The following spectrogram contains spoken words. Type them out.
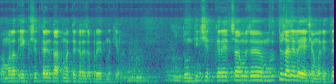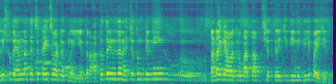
मला एक शेतकऱ्याने आत्महत्या करायचा प्रयत्न केला. दोन तीन शेतकऱ्याचा म्हणजे मृत्यू झालेला आहे याच्यामध्ये. तरी सुद्धा ह्यांना त्याचं काहीच वाटत नाही आहे तर आता तरी निदान ह्याच्यातून त्यांनी धडा घ्यावा किंवा आता शेतकऱ्यांची देणी दिली पाहिजेत.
